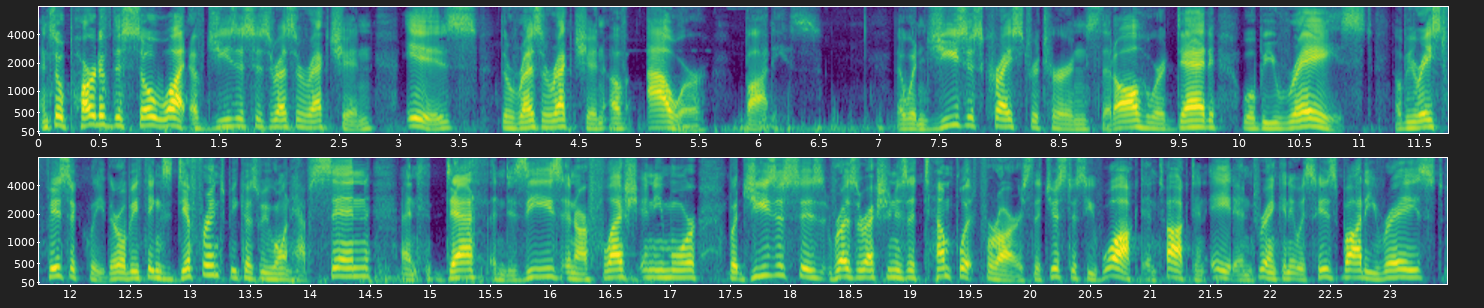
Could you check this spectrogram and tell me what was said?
And so, part of the so what of Jesus' resurrection is the resurrection of our bodies that when Jesus Christ returns, that all who are dead will be raised. They'll be raised physically. There will be things different because we won't have sin and death and disease in our flesh anymore. But Jesus' resurrection is a template for ours, that just as he walked and talked and ate and drank, and it was his body raised,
